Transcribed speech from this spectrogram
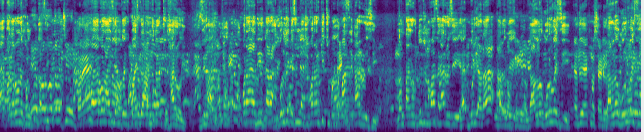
আয় বাজারও অনেক ফোন করতেছি। পরে? আবার আইছি আমি বাইশ টাকা এনে তো খার হই জিরাই পরে আয় দি তারা গরু দেখেছি না পরে আর কিছু বলতে পাঁচ খার রইছি। তাকে দুজন খার রইছি হ্যাঁ বুড়িয়াটা আর ওই ডালো গরু পাইছি। এ দুই এক নো সাইডে ডালো গরু পাইছি।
